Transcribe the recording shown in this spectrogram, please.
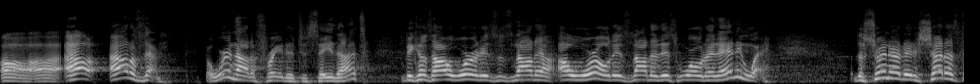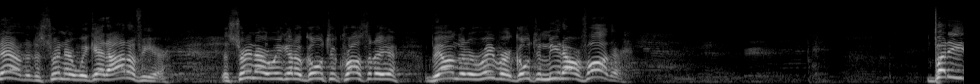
out, out of them. But we're not afraid to say that because our word is, is not a, our world is not this world in any way. The sooner they shut us down, the sooner we get out of here. The sooner we're going to go to cross the beyond the river, go to meet our Father. But he,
